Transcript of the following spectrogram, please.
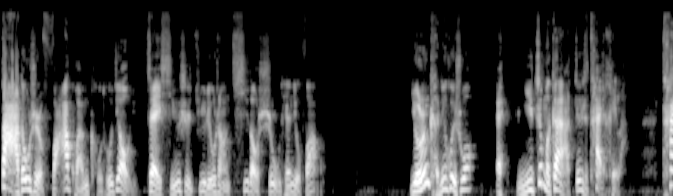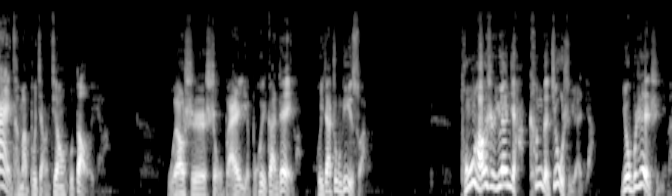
大都是罚款、口头教育，在刑事拘留上七到十五天就放了。有人肯定会说：“哎，你这么干啊，真是太黑了，太他妈不讲江湖道义了。”我要是手白也不会干这个，回家种地算了。同行是冤家，坑的就是冤家，又不认识你们。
